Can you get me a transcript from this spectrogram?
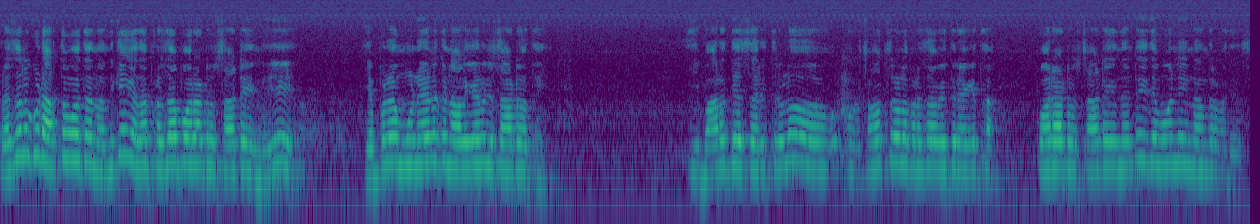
ప్రజలు కూడా అర్థమవుతుంది. అందుకే కదా ప్రజా పోరాటం స్టార్ట్ అయింది. ఎప్పుడైనా మూడేళ్ళకు నాలుగేళ్ళకు స్టార్ట్ అవుతాయి. ఈ భారతదేశ చరిత్రలో ఒక సంవత్సరంలో ప్రజా వ్యతిరేకత పోరాటం స్టార్ట్ అయిందంటే ఇది only in Andhra Pradesh.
